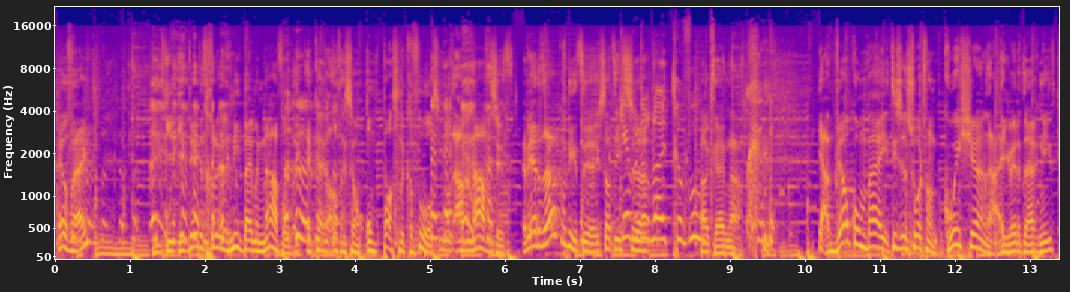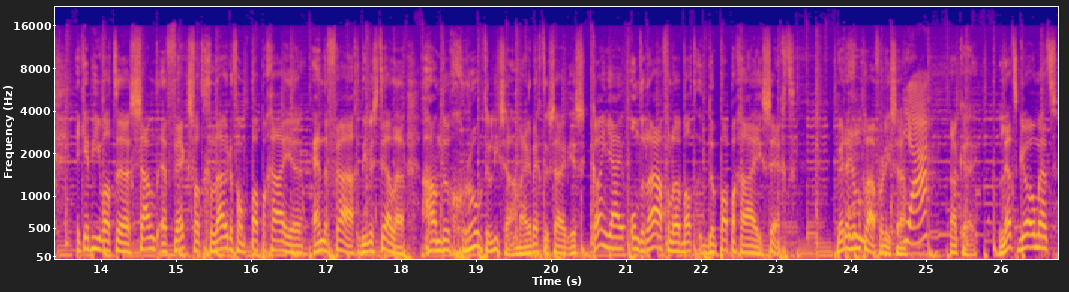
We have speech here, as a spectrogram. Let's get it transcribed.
heel fijn. Je, je, je deed het gelukkig niet bij mijn navel. Ik, ik krijg altijd zo'n onpasselijk gevoel als iemand aan mijn navel zit. Heb jij dat ook of niet? Is dat Ik iets... heb het eh, nog nooit gevoeld. Oké, nou. Ja, welkom bij. Het is een soort van quizje. Nou, ik weet het eigenlijk niet. Ik heb hier wat eh, sound effects, wat geluiden van papegaaien. En de vraag die we stellen aan de grote Lisa aan mijn rechterzijde is: kan jij ontrafelen wat de papegaai zegt? Ben je er helemaal klaar voor, Lisa? Ja. Oké, let's go met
